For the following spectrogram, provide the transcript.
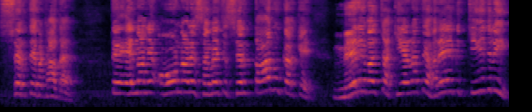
ਸਿਰ ਤੇ ਬਿਠਾਤਾ ਹੈ। ਤੇ ਇਹਨਾਂ ਨੇ ਆਉਣ ਵਾਲੇ ਸਮੇਂ 'ਚ ਸਿਰ ਤਾਂ ਨੂੰ ਕਰਕੇ ਮੇਰੇ ਵੱਲ ਝਾਕੀ ਜਾਣਾ ਤੇ ਹਰੇਕ ਚੀਜ਼ ਲਈ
